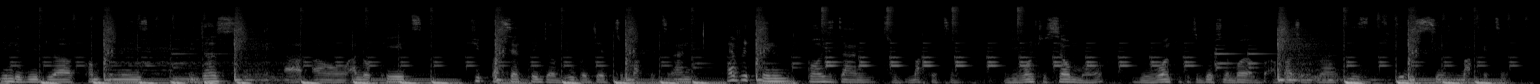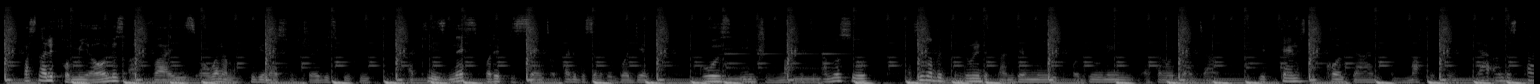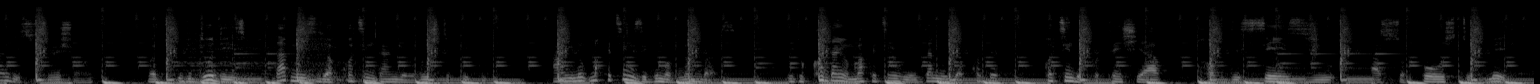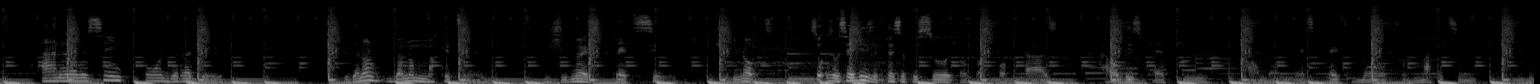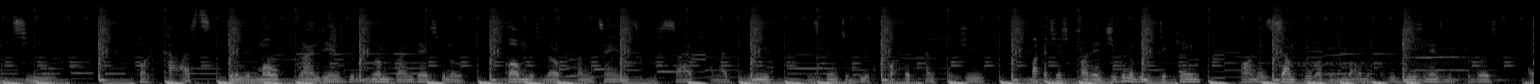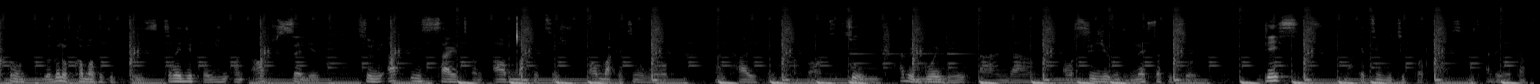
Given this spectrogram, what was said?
individual companies, they just uh, uh, allocate few percentage of your budget to marketing and everything boils down to marketing. If you want to sell more, if you want people to get to know about, about your brand, it's still the same marketing. Personally, for me, I always advise, or when I'm giving out some strategies to people, at least less 40% or 30% of the budget goes into marketing. And also, I've some people during the pandemic or during economic downturn, they tend to cut down on marketing. I understand the situation, but if you do this, that means you are cutting down your reach to people. And you know, marketing is a game of numbers. If you cut down your marketing rate, that means you're cutting, cutting the potential of the sales you are supposed to make. And I was saying to someone the other day, if you're not you're not marketing, you should not expect sales. You should not. So as I said, this is the first episode of our podcast. Hope this help you and um, expect more from marketing with you It's going to be more branding. It's going to be branded. It's going to come with a lot of content, research, and I believe it's going to be a perfect time for you. Marketing strategy. We're going to be taking an example of a, of a business with product. We're going to come up with a, strategy for you on how to sell it, so you have insight on how marketing how marketing works and how you can go about it. So have a great day, and um, I will see you in the next episode. This is Marketing with You podcast with Prime.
